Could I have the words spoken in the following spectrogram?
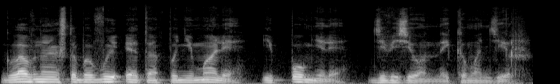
«Главное, чтобы вы это понимали и помнили, дивизионный командир».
